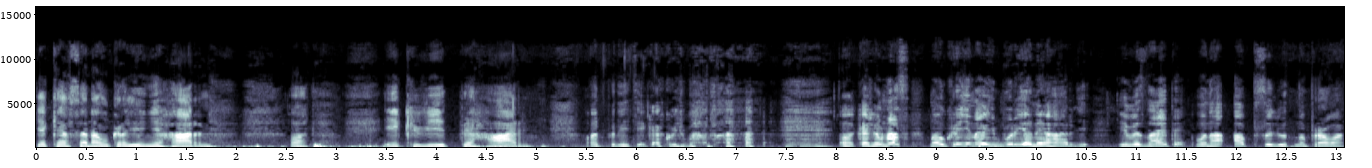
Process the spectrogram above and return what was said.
яке все на Україні гарне. От. І квіти гарні. От подивіться, яка кульбаба. О, каже, у нас на Україні навіть бур'яни гарні. І ви знаєте, вона абсолютно права.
